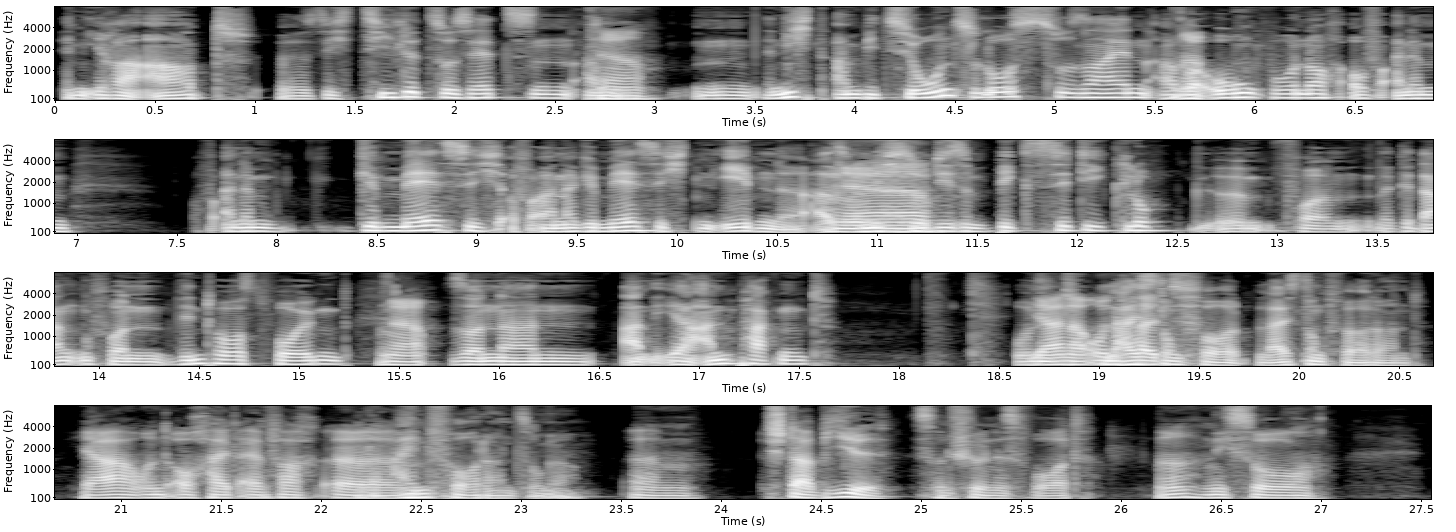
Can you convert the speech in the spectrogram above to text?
in ihrer Art, äh, sich Ziele zu setzen, am- Ja. Nicht ambitionslos zu sein, aber Ja. irgendwo noch auf einem, auf einem gemäßig, auf einer gemäßigten Ebene. Also Ja. nicht so diesem Big City Club äh, von Gedanken von Windhorst folgend, Ja. sondern an, eher anpackend und, Ja, na, und Leistung, halt- Leistung fördernd. Ja, und auch halt einfach äh, einfordernd sogar. ähm, stabil, ist so ein schönes Wort. Ne? Nicht so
